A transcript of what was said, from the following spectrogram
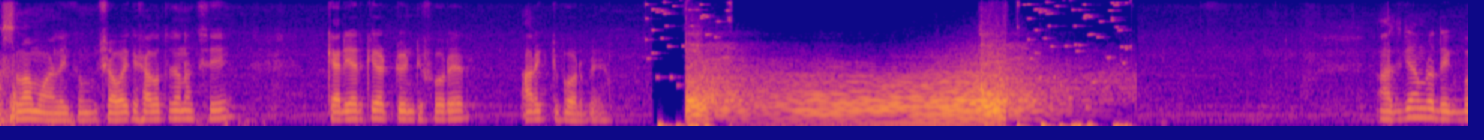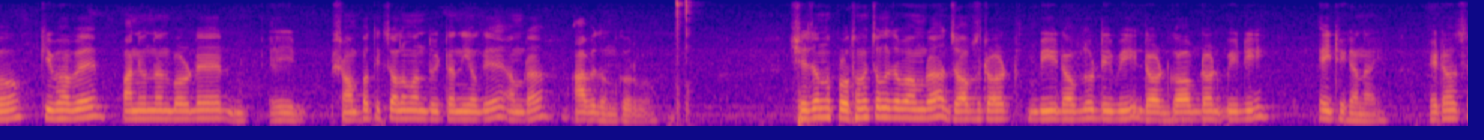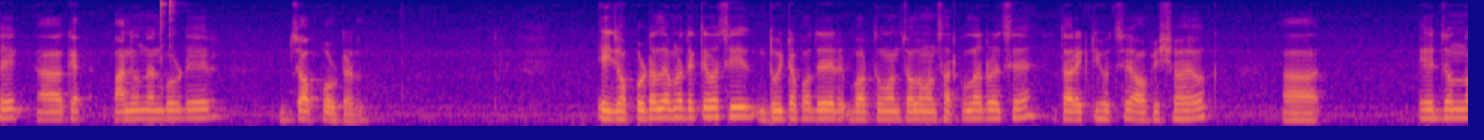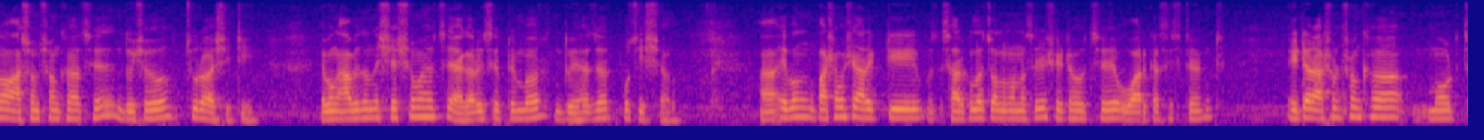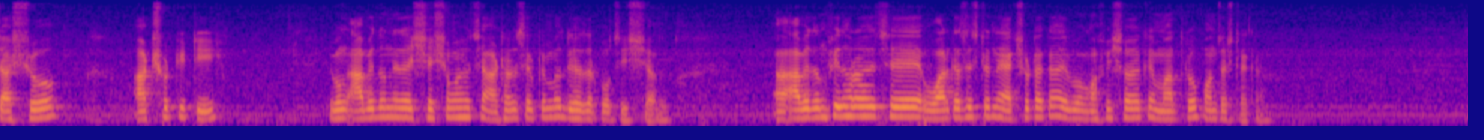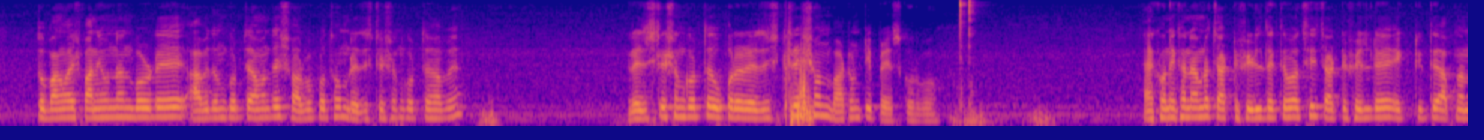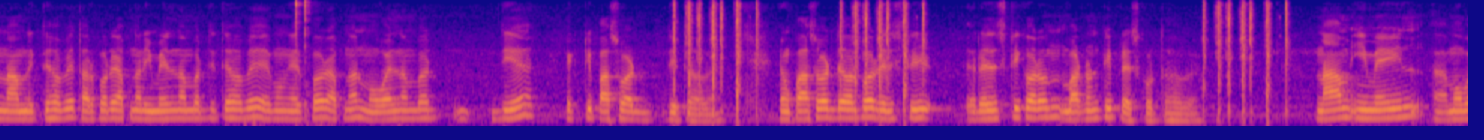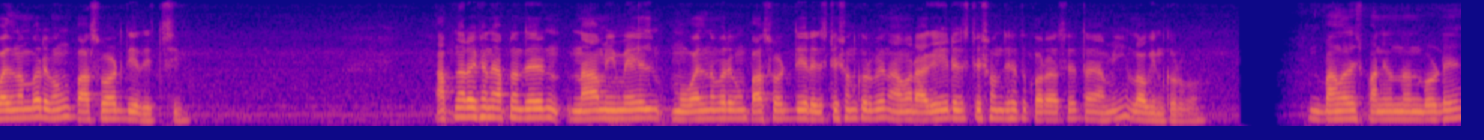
আসসালামু আলাইকুম। সবাইকে স্বাগত জানাচ্ছি ক্যারিয়ার কেয়ার টোয়েন্টি ফোরের আরেকটি পর্বে। আজকে আমরা দেখব কীভাবে পানি উন্নয়ন বোর্ডের এই সাম্প্রতিক চলমান দুইটা নিয়োগে আমরা আবেদন করব। সেজন্য প্রথমে চলে যাব আমরা jobs dot B W DB dot gov dot BD এই ঠিকানায়। এটা হচ্ছে পানি উন্নয়ন বোর্ডের জব পোর্টাল। এই জব পোর্টালে আমরা দেখতে পাচ্ছি দুইটা পদের বর্তমান চলমান সার্কুলার রয়েছে। তার একটি হচ্ছে অফিস সহায়ক এর জন্য আসন সংখ্যা আছে দুইশো চুরাশিটি এবং আবেদনের শেষ সময় হচ্ছে এগারোই সেপ্টেম্বর দুই হাজার পঁচিশ সাল। এবং পাশাপাশি আরেকটি সার্কুলার চলমান আছে, সেটা হচ্ছে ওয়ার্ক অ্যাসিস্ট্যান্ট এইটার আসন সংখ্যা মোট চারশো আটষট্টিটি এবং আবেদনের শেষ সময় হচ্ছে আঠারো সেপ্টেম্বর দুই হাজার পঁচিশ সাল। আবেদন ফি ধরা হয়েছে ওয়ার্ক অ্যাসিস্ট্যান্টে একশো টাকা এবং অফিস সহায়কে মাত্র পঞ্চাশ টাকা। তো বাংলাদেশ পানি উন্নয়ন বোর্ডে আবেদন করতে আমাদের সর্বপ্রথম রেজিস্ট্রেশন করতে হবে। রেজিস্ট্রেশন করতে উপরে রেজিস্ট্রেশন বাটনটি প্রেস করব। এখন এখানে আমরা চারটি ফিল্ড দেখতে পাচ্ছি। চারটি ফিল্ডে একটিতে আপনার নাম লিখতে হবে, তারপরে আপনার ইমেল নাম্বার দিতে হবে এবং এরপর আপনার মোবাইল নাম্বার দিয়ে একটি পাসওয়ার্ড দিতে হবে। এবং পাসওয়ার্ড দেওয়ার পর রেজিস্ট্রি রেজিস্ট্রিকরণ বাটনটি প্রেস করতে হবে। নাম ইমেইল মোবাইল নাম্বার এবং পাসওয়ার্ড দিয়ে দিচ্ছি। আপনারা এখানে আপনাদের নাম ইমেল মোবাইল নাম্বার এবং পাসওয়ার্ড দিয়ে রেজিস্ট্রেশন করবেন। আমার আগেই রেজিস্ট্রেশন যেহেতু করা আছে, তাই আমি লগ ইন করব। বাংলাদেশ পানি উন্নয়ন বোর্ডে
